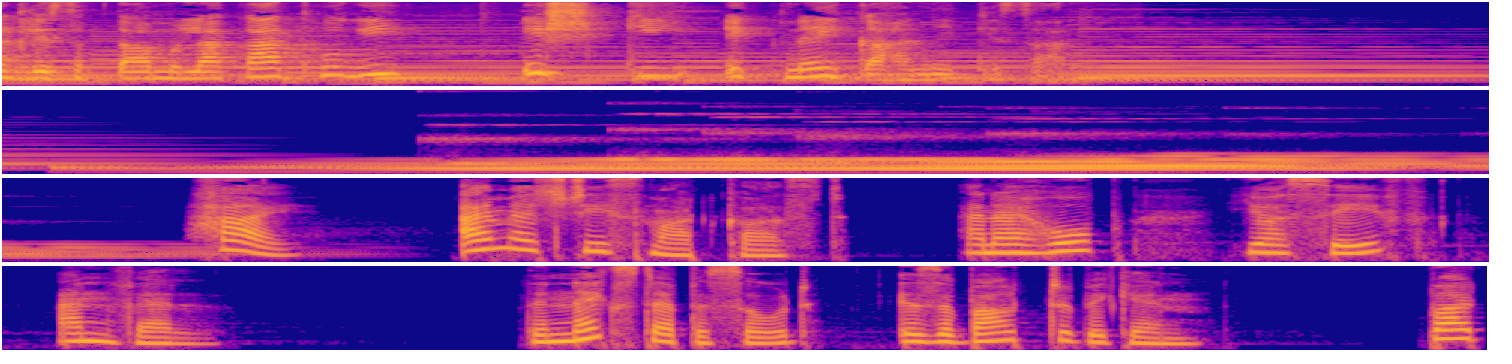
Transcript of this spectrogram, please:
अगले सप्ताह मुलाकात होगी इश्क की एक नई कहानी के साथ Hi, I'm HT Smartcast, and I hope you're safe and well. The next episode is about to begin. But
